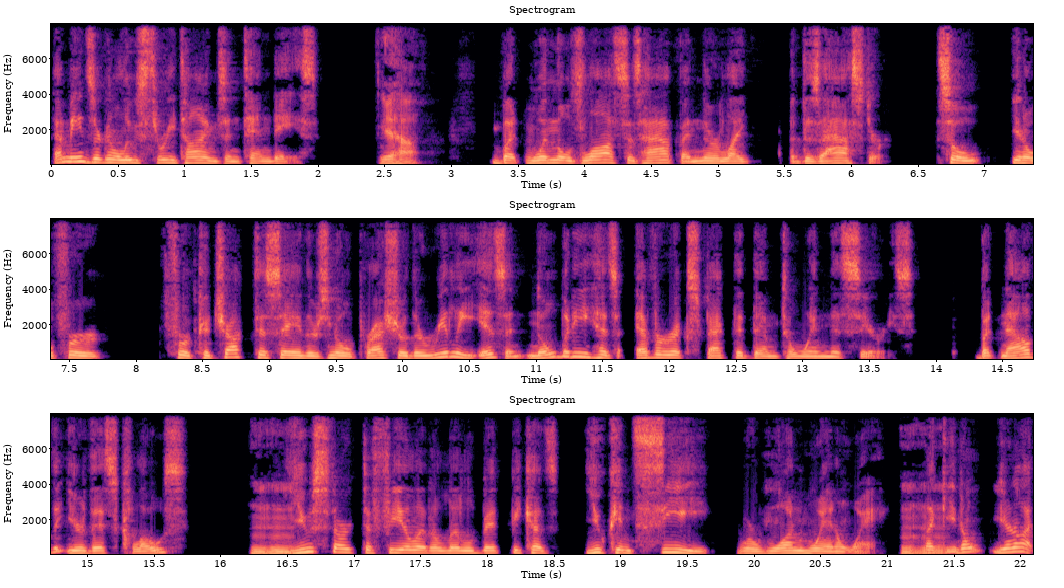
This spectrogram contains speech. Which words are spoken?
that means they're going to lose three times in ten days. yeah, But when those losses happen, they're like a disaster. So you know, for for Tkachuk to say there's no pressure, there really isn't. Nobody has ever expected them to win this series. But now that you're this close, Mhm. you start to feel it a little bit because you can see we're one win away. Mhm. Like you don't, you're not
